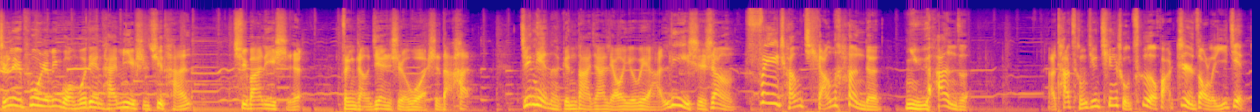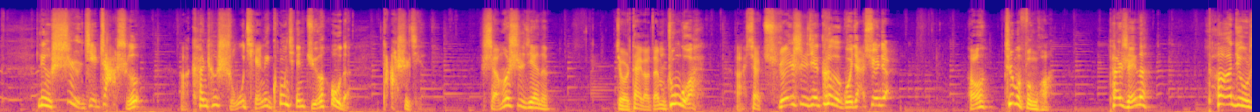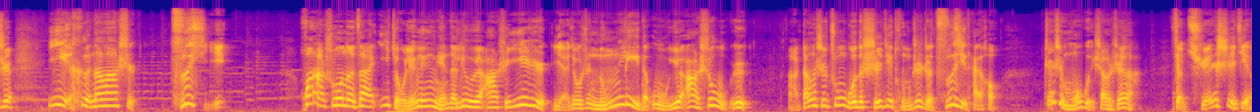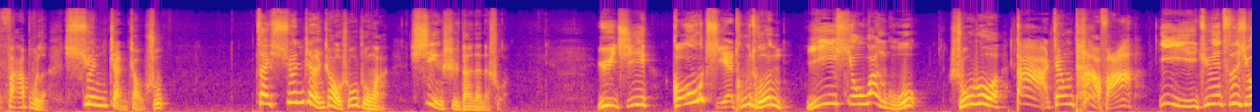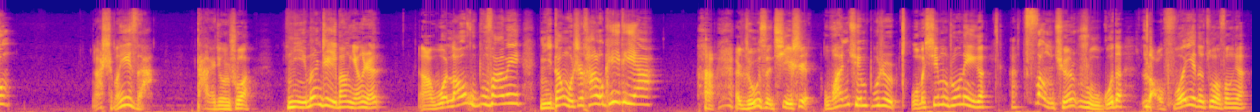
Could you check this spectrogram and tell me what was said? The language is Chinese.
十里铺人民广播电台《密史趣谈》，趣吧历史，增长见识。我是大汉，今天呢，跟大家聊一位啊历史上非常强悍的女汉子啊，她曾经亲手策划制造了一件令世界炸舌啊，堪称史无前例、空前绝后的大事件。什么事件呢？就是代表咱们中国啊，向全世界各个国家宣战。哦，这么疯狂！他是谁呢？他就是叶赫那拉氏慈禧。话说呢，在一九零零年的六月二十一日，也就是农历的五月二十五日，啊，当时中国的实际统治者慈禧太后，真是魔鬼上身啊，向全世界发布了宣战诏书。在宣战诏书中啊，信誓旦旦地说：“与其苟且图存，贻修万古。”孰若大张挞伐，一决雌雄？啊，什么意思啊？大概就是说，你们这帮洋人啊，我老虎不发威，你当我是 Hello Kitty 呀？哈，如此气势，完全不是我们心目中那个啊丧权辱国的老佛爷的作风呀。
